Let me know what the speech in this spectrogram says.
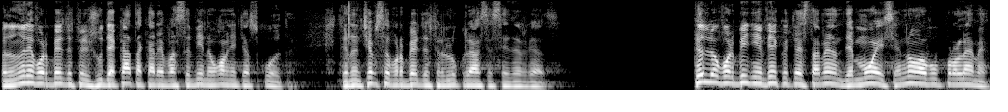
Până nu le vorbești despre judecata care va să vină, oamenii te ascultă. Când încep să vorbești despre lucrurile astea, se enervează. Când le-au vorbit din Vechiul Testament, de Moise, nu au avut probleme.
